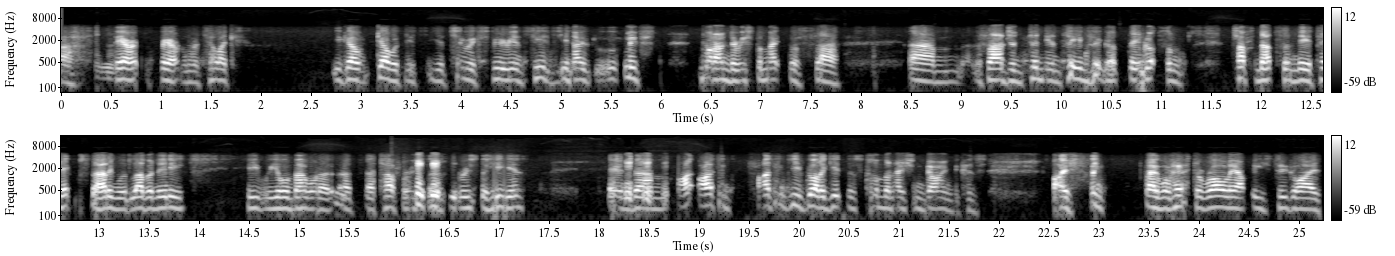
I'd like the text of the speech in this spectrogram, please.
uh, Barrett, Barrett, and Retallick. You go go with your, your two experienced heads. You know, let's not underestimate this uh, um, this Argentinian team. They've got they've got some tough nuts in their pack, starting with Lavanini. He, we all know what a, a, a tough rooster, rooster he is, and um, I, I think I think you've got to get this combination going because I think they will have to roll out these two guys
